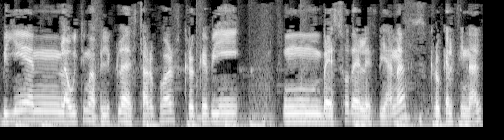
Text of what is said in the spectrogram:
vi en la última película de Star Wars, creo que vi un beso de lesbianas, creo que al final.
